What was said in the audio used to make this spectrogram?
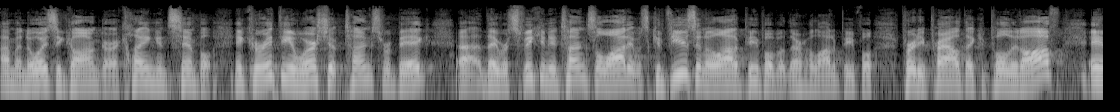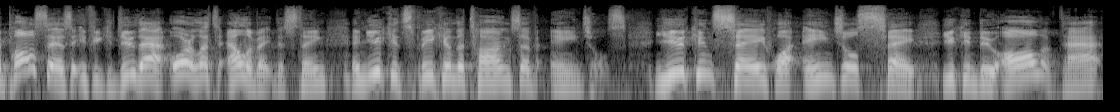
I'm a noisy gong or a clanging cymbal. In Corinthian worship, tongues were big. Uh, they were speaking in tongues a lot. It was confusing a lot of people, but there are a lot of people pretty proud they could pull it off. And Paul says if you could do that, or let's elevate this thing, and you can speak in the tongues of angels. You can say what angels say. You can do all of that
